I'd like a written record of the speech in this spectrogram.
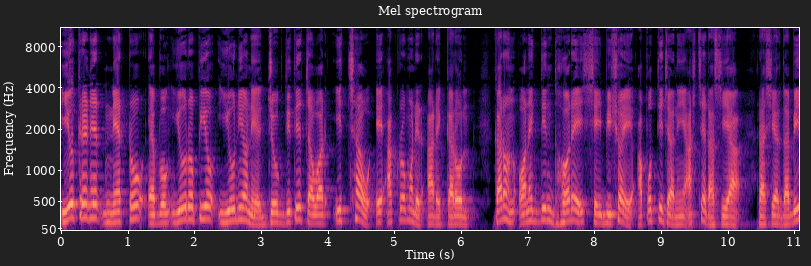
ইউক্রেনের নেটো এবং ইউরোপীয় ইউনিয়নে যোগ দিতে চাওয়ার ইচ্ছাও এ আক্রমণের আরেক কারণ। কারণ অনেক দিন ধরে সেই বিষয়ে আপত্তি জানিয়ে আসছে রাশিয়া। রাশিয়ার দাবি,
